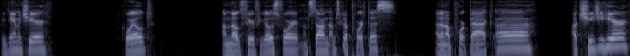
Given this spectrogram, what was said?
Big damage here. Coiled. I'll meld fear if he goes for it. I'm stunned. I'm just gonna port this. And then I'll port back. Uh I'll Chi-Ji here.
